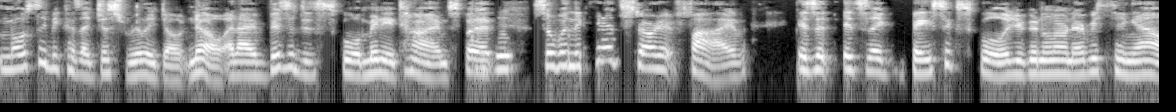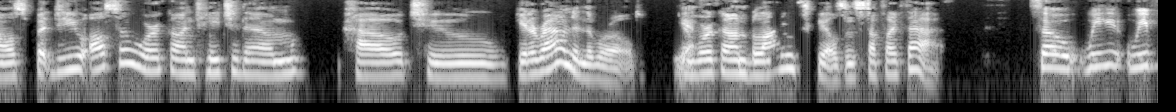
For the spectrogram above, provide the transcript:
mostly because I just really don't know. And I visited school many times, but mm-hmm. so when the kids start at five, is it, it's like basic school. You're going to learn everything else, but do you also work on teaching them how to get around in the world yes. and work on blind skills and stuff like that? So we, we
